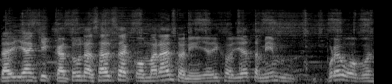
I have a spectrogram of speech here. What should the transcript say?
Daddy Yankee cantó una salsa con Mar Anthony. Y ya dijo, ya también pruebo, pues.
